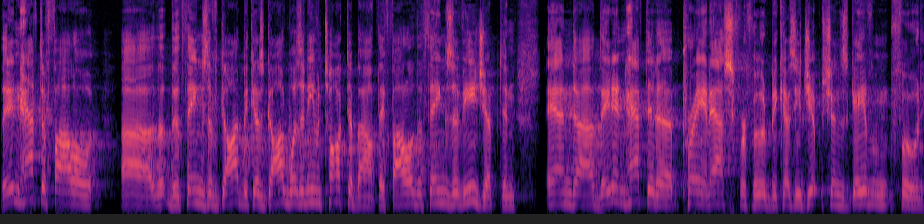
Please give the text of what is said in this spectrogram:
They didn't have to follow uh, the, the, things of God because God wasn't even talked about. They followed the things of Egypt, and, and uh, they didn't have to, to, pray and ask for food because Egyptians gave them food.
